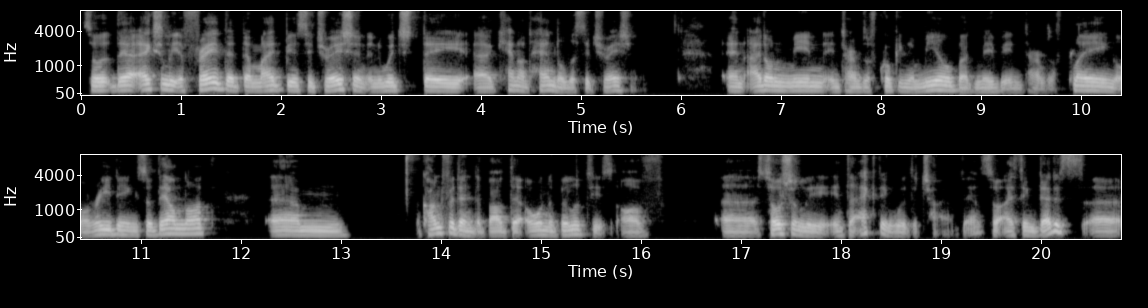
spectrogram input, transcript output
So they're actually afraid that there might be a situation in which they uh, cannot handle the situation. And i don't mean in terms of cooking a meal but maybe in terms of playing or reading. So they are not um, confident about their own abilities of uh, socially interacting with the child yeah? So i think that is uh,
